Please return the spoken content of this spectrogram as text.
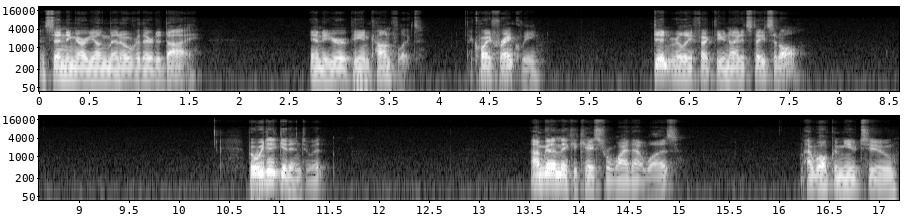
and sending our young men over there to die in a European conflict that, quite frankly, didn't really affect the United States at all. But we did get into it. I'm going to make a case for why that was. I welcome you to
